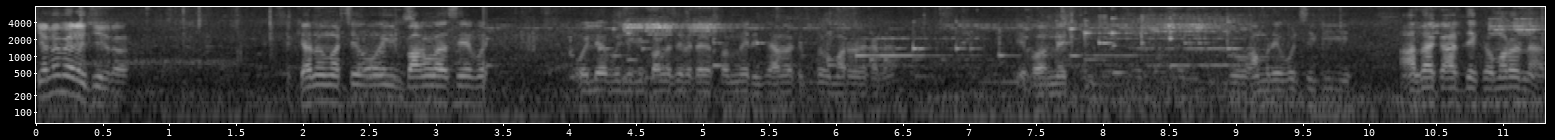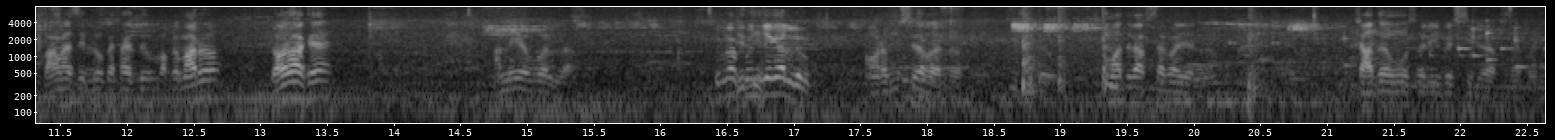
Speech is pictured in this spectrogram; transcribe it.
কেন মেরেছে এরা? কেন মারছে? ওই বাংলাদেশে ওইলে বুঝে কি বাংলাদেশে বেটা সব মেরেছে আমাকে তো মারো না কেন এবার মেরছি। তো আমরা বলছি কি আধার কার্ড দেখে মারো না বাংলাদেশের লোকে থাকতে ওকে মারো ডর রাখে আমিও বললাম তোমরা কোন জায়গার লোক? আমরা মুর্শিদাবাদ আমাদের ব্যবসা করার জন্য। চাদর মুসরি বেশি ব্যবসা করি।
